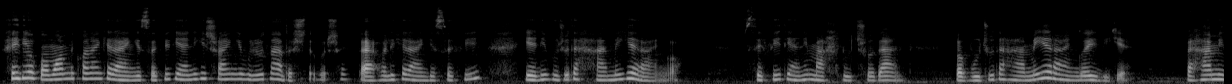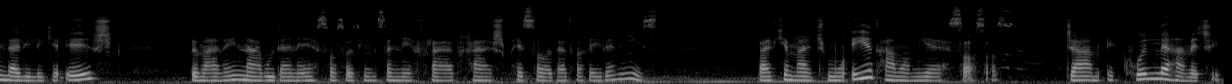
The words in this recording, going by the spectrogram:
خیلی گمان می‌کنن که رنگ سفید یعنی هیچ رنگی وجود نداشته باشه در حالی که رنگ سفید یعنی وجود همه رنگا سفید یعنی مخلوط شدن و وجود همه رنگای دیگه به همین دلیلی که عشق به معنای نبودن احساساتی مثل نفرت، خشم، حسادت و غیره نیست بلکه مجموعه تمامی احساس هست. جمع کل همه چی.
